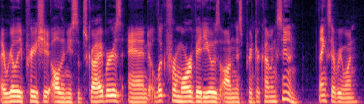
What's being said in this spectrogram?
I really appreciate all the new subscribers and look for more videos on this printer coming soon. Thanks everyone.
